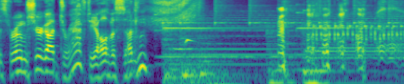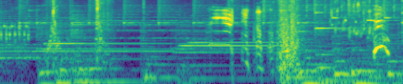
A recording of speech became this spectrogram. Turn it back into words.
This room sure got drafty all of a sudden.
